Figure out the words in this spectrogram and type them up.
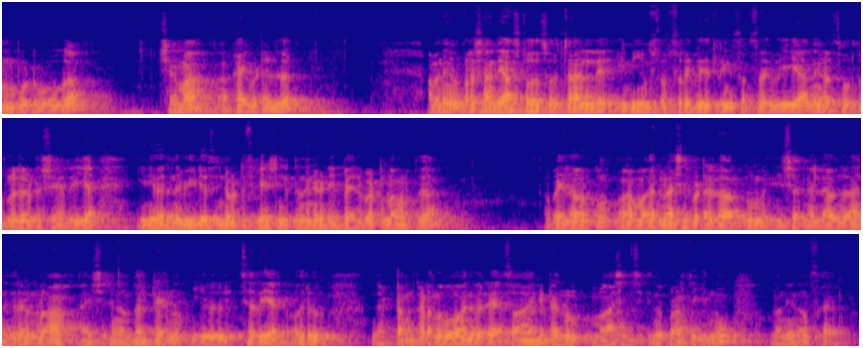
മുമ്പോട്ട് പോവുക. ക്ഷമ കൈവിടരുത്. അപ്പോൾ നിങ്ങൾ പ്രശാന്തി ആസ്ട്രോസർ ചാനൽ ഇനിയും സബ്സ്ക്രൈബ് ചെയ്തിട്ടില്ലെങ്കിൽ സബ്സ്ക്രൈബ് ചെയ്യുക. നിങ്ങളുടെ സുഹൃത്തുക്കളുമായിട്ട് ഷെയർ ചെയ്യുക. ഇനി വരുന്ന വീഡിയോസിന്റെ നോട്ടിഫിക്കേഷൻ കിട്ടുന്നതിന് വേണ്ടി ബെൽ ബട്ടൺ അമർത്തുക. അപ്പോൾ എല്ലാവർക്കും മകരനാശിയിൽപ്പെട്ട എല്ലാവർക്കും ഈശ്വരൻ എല്ലാവിധ അനുഗ്രഹങ്ങളും ഐശ്വര്യങ്ങളും തരട്ടെ എന്നും ഈ ഒരു ചെറിയ ഒരു ഘട്ടം കടന്നു പോകാൻ ഇവരെ സഹായിക്കട്ടെ എന്നും ആശംസിക്കുന്നു പ്രാർത്ഥിക്കുന്നു. നന്ദി നമസ്കാരം.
